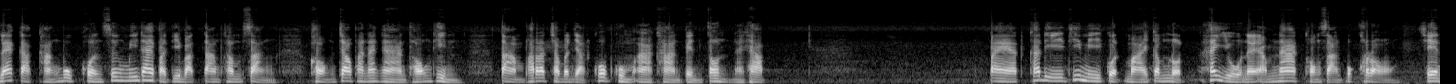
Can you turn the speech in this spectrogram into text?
และกักขังบุคคลซึ่งมิได้ปฏิบัติตามคำสั่งของเจ้าพนักงานท้องถิ่น ตามพระราชบัญญัติควบคุมอาคารเป็นต้นนะครับ 8. คดีที่มีกฎหมายกำหนดให้อยู่ในอำนาจของศาลปกครอง เช่น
